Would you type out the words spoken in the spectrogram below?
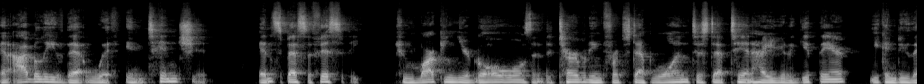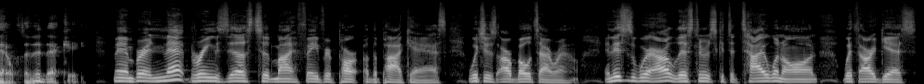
And I believe that with intention and specificity and marking your goals and determining from step one to step 10 how you're going to get there, you can do that within a decade. Man, Brenton, that brings us to my favorite part of the podcast, which is our bow tie round. And this is where our listeners get to tie one on with our guest,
